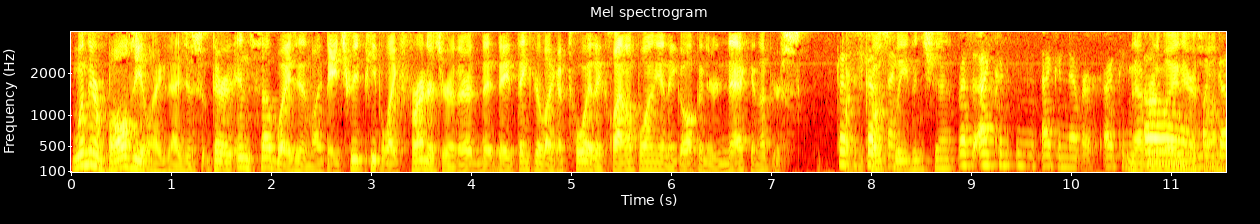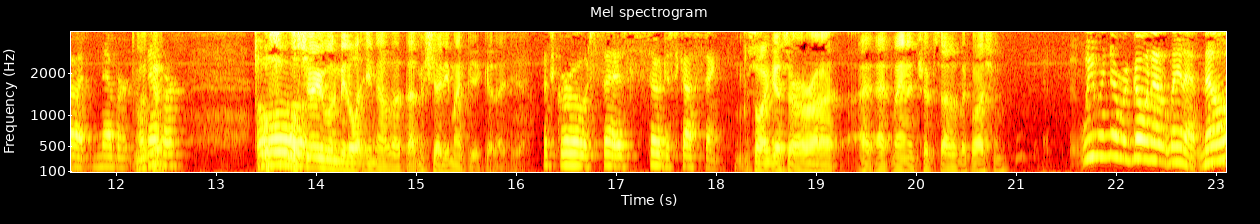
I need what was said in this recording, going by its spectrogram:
When they're ballsy like that, just they're in subways and like they treat people like furniture. They're, they they think you're like a toy. They climb up on you and they go up in your neck and up your That's fucking coat disgusting. sleeve and shit. That's, I could, I could never. I could Never Oh my god, never, Okay. never. Well, s- well, Oh. Sherry wanted me to let you know that that machete might be a good idea. That's gross. That is so disgusting. So I guess our uh, Atlanta trip's out of the question. We were never going to Atlanta. No,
